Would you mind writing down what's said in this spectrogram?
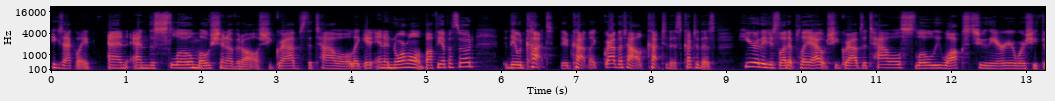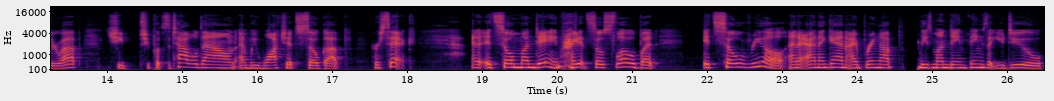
Exactly. And and the slow motion of it all. She grabs the towel. Like in a normal Buffy episode, they would cut. They'd cut like grab the towel, cut to this, cut to this. Here they just let it play out. She grabs a towel, slowly walks to the area where she threw up. She she puts the towel down and we watch it soak up her sick. And it's so mundane, right? It's so slow, but it's so real. And and again, I bring up these mundane things that you do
